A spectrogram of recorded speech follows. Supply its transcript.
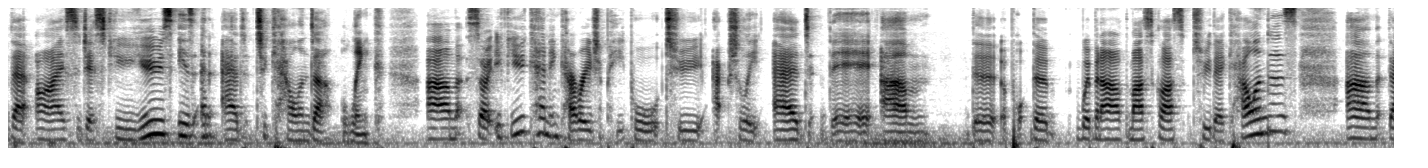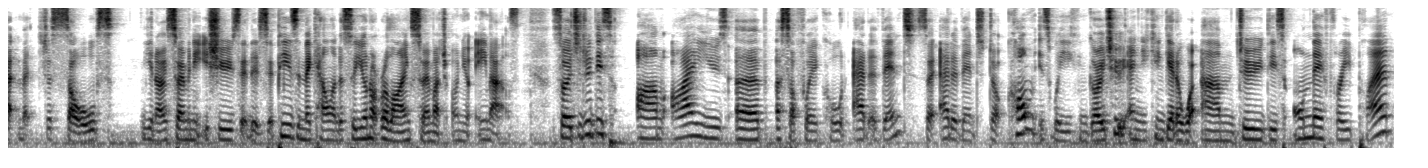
that I suggest you use is an add to calendar link. Um, so if you can encourage people to actually add their um, the the webinar, the masterclass to their calendars, um, that just solves you know so many issues that it appears in the calendar so you're not relying so much on your emails. So to do this um, i use a, a, software called Add Event. so addevent.com is where you can go to and you can get a um, do this on their free plan.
